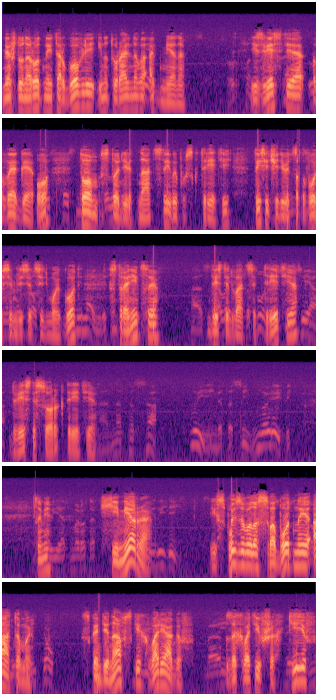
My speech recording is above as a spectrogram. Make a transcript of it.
международной торговли и натурального обмена. Известие ВГО, том 119, выпуск 3, 1987 год, страницы 223-243. Химера использовала свободные атомы скандинавских варягов, захвативших Киев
